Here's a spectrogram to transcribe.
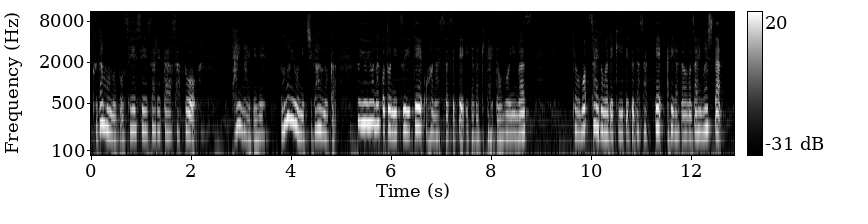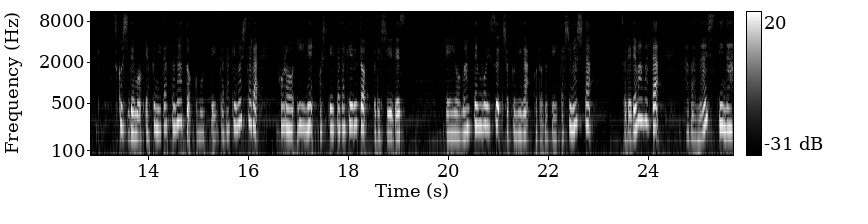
果物と精製された砂糖体内でねどのように違うのかというようなことについてお話しさせていただきたいと思います。今日も最後まで聞いてくださってありがとうございました。少しでも役に立ったなと思っていただけましたらフォローいいね押していただけると嬉しいです。栄養満点ボイス食味がお届けいたしました。それではまた。Have a nice dinner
